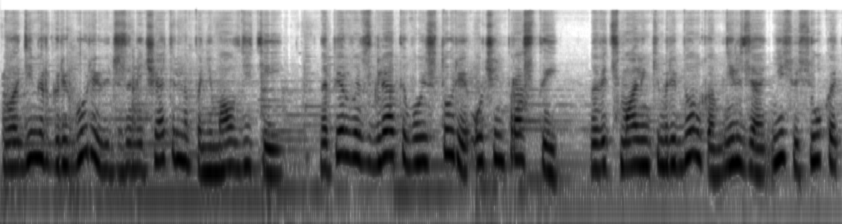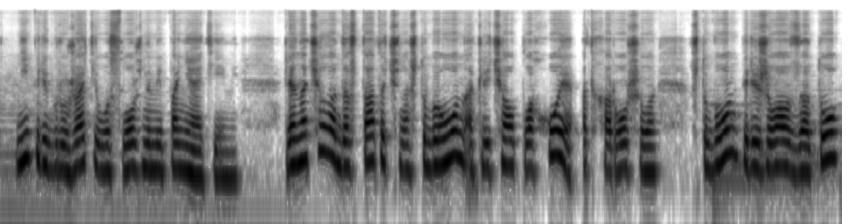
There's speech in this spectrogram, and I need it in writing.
Владимир Григорьевич замечательно понимал детей. На первый взгляд его истории очень просты – но ведь с маленьким ребенком нельзя ни сюсюкать, ни перегружать его сложными понятиями. Для начала достаточно, чтобы он отличал плохое от хорошего, чтобы он переживал за то,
